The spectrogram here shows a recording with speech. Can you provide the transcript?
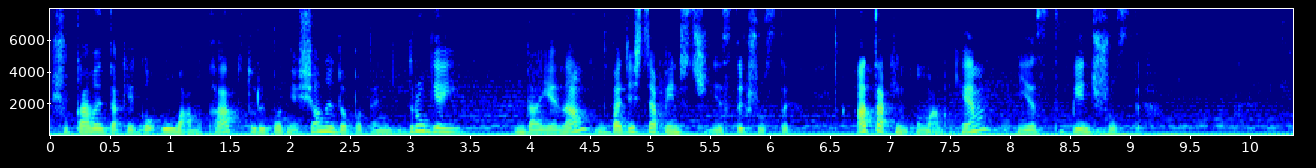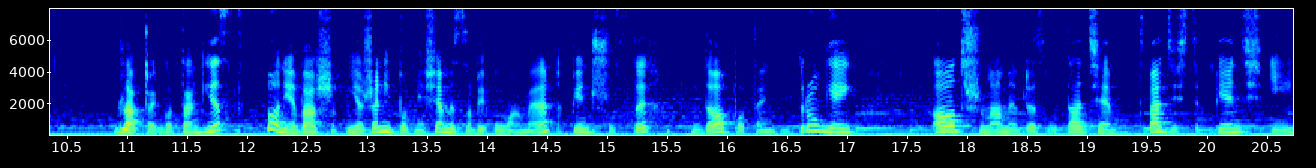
szukamy takiego ułamka, który podniesiony do potęgi drugiej daje nam 25 36. A takim ułamkiem jest 5 szóstych. Dlaczego tak jest? Ponieważ jeżeli podniesiemy sobie ułamek 5 szóstych do potęgi drugiej, otrzymamy w rezultacie 25 i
